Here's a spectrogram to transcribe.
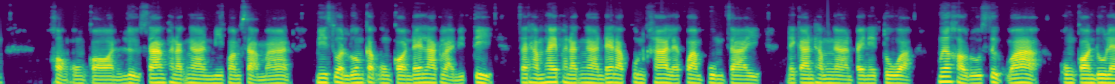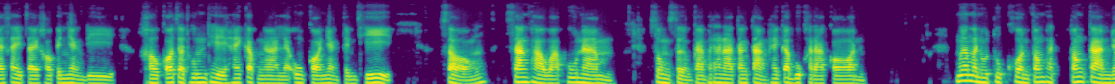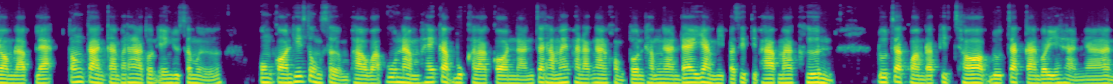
ขององค์กร หรือสร้างพนักงานมีความสามารถ มีส่วนร่วมกับองค์กรได้หลากหลายมิติ จะทำให้พนักงานได้รับคุณค่าและความภูมิใจ ในการทำงานไปในตัว เมื่อเขารู้สึกว่าองค์กรดูแลใส่ใจเขาเป็นอย่างดี เขาก็จะทุ่มเทให้กับงานและองค์กรอย่างเต็มที่สองสร้างภาวะผู้นำ ส่งเสริมการพัฒนาต่างๆ ให้กับบุคลากร เมื่อมนุษย์ทุกคนต้องผัดต้องการยอมรับและต้องการการพัฒนาตนเองอยู่เสมอ องค์กรที่ส่งเสริมภาวะผู้นำให้กับบุคลากรนั้น จะทำให้พนักงานของตนทำงานได้อย่างมีประสิทธิภาพมากขึ้น รู้จักความรับผิดชอบ รู้จักการบริหารงาน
